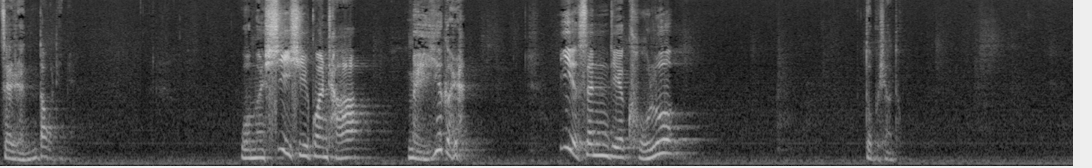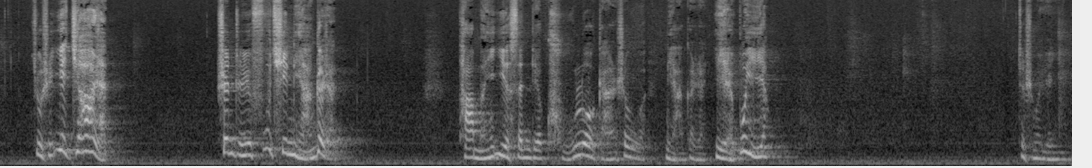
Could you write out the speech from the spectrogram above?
在人道里面，我们细细观察每一个人一生的苦乐都不相同，就是一家人，甚至于夫妻两个人，他们一生的苦乐感受啊，两个人也不一样，这什么原因？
